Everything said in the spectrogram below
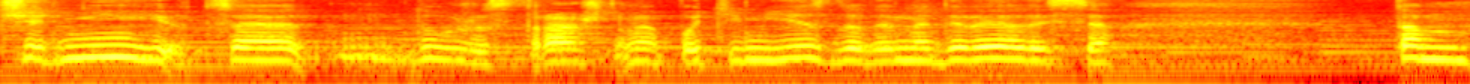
Чернігів це дуже страшно. Ми потім їздили, ми дивилися. Там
